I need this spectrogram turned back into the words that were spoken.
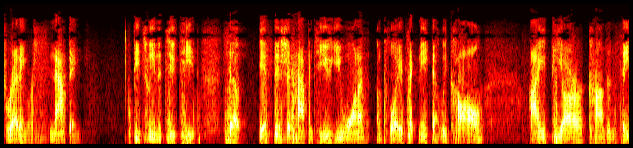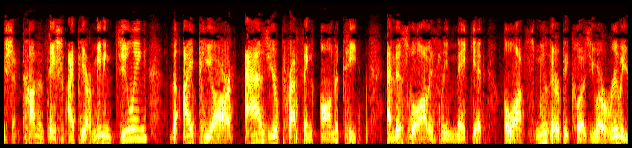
shredding or snapping between the two teeth. So if this should happen to you, you want to employ a technique that we call IPR condensation, condensation IPR, meaning doing the IPR as you're pressing on the teeth. And this will obviously make it a lot smoother because you are really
